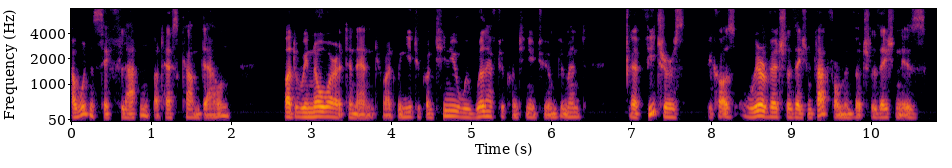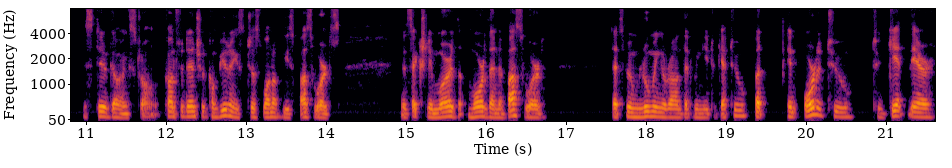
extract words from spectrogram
I wouldn't say flattened, but has come down. But we know where at an end, right? We need to continue. We will have to continue to implement uh, features because we're a virtualization platform, and virtualization is is still going strong. Confidential computing is just one of these buzzwords. It's actually more, th- more than a buzzword that's been looming around that we need to get to. But in order to to get there,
